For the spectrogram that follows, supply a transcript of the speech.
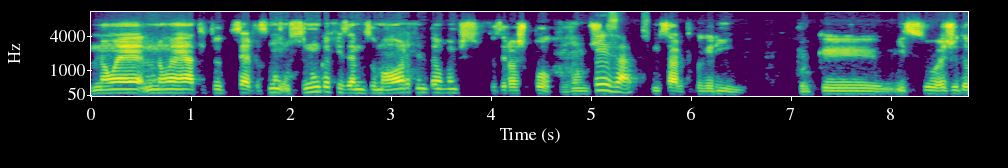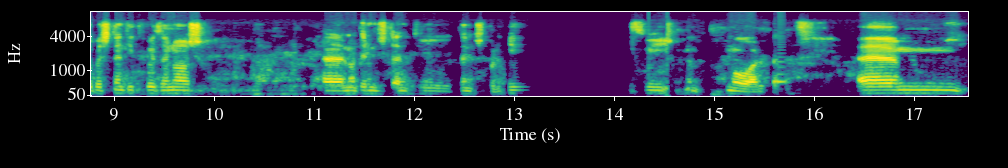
não é, não é a atitude certa. Se, não, se, nunca fizemos uma horta, então vamos fazer aos poucos, vamos Exato. começar devagarinho, porque isso ajuda bastante e depois a nós uh, não termos tanto, tanto desperdício e uma horta. Um,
